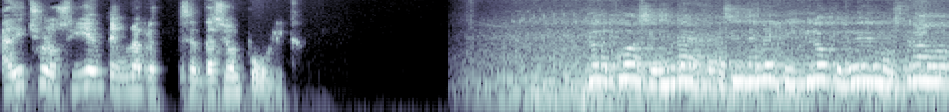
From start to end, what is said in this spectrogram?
ha dicho lo siguiente en una presentación pública. Yo le puedo asegurar recientemente y creo que lo he demostrado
